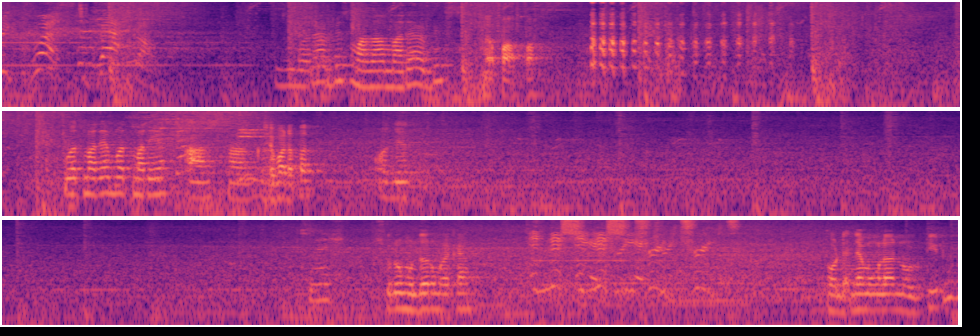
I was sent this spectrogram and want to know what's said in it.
Request backup. Ini Maria habis, mana Maria habis. Nggak apa-apa. Buat Maria, buat Maria. Astaga. Siapa dapat? Odet. Sini. Suruh mundur mereka. Odetnya mau ngelawan ulti tuh.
